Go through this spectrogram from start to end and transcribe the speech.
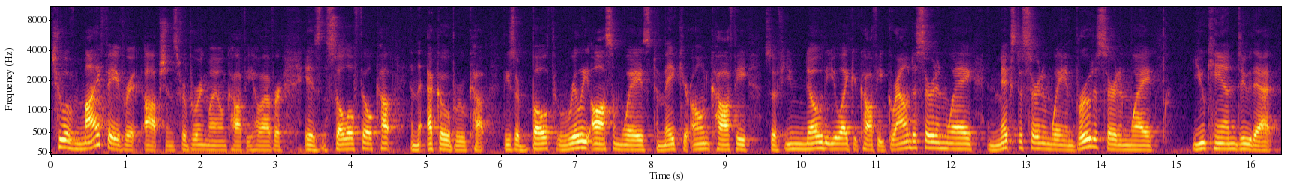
Two of my favorite options for brewing my own coffee, however, is the Solo Fill Cup and the Ekobrew Cup. These are both really awesome ways to make your own coffee. So if you know that you like your coffee ground a certain way and mixed a certain way and brewed a certain way, you can do that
